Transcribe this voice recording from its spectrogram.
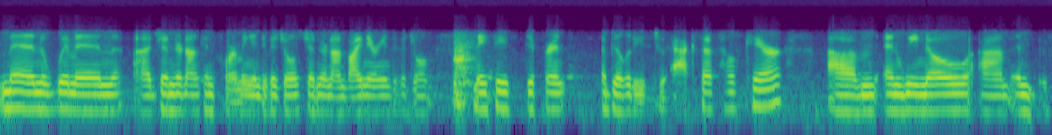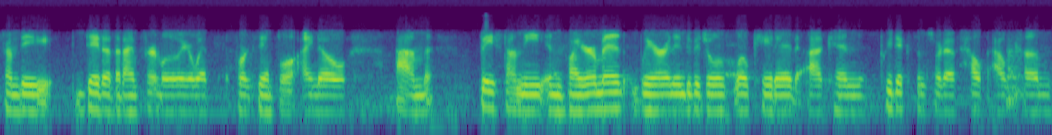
men, women, uh, gender nonconforming individuals, gender non-binary individuals may face different abilities to access healthcare. Um, and we know, um, and from the data that I'm familiar with, for example, I know um, based on the environment where an individual is located uh, can predict some sort of health outcomes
